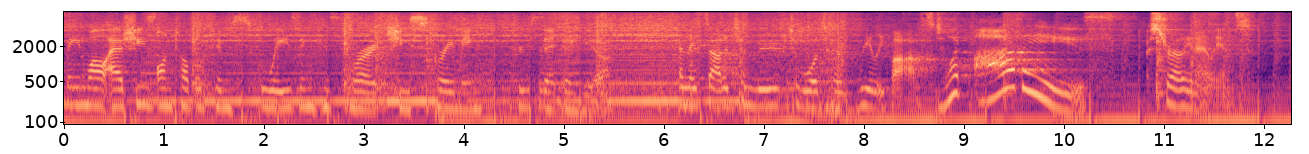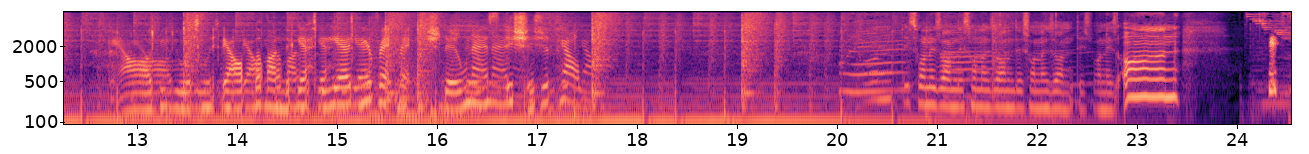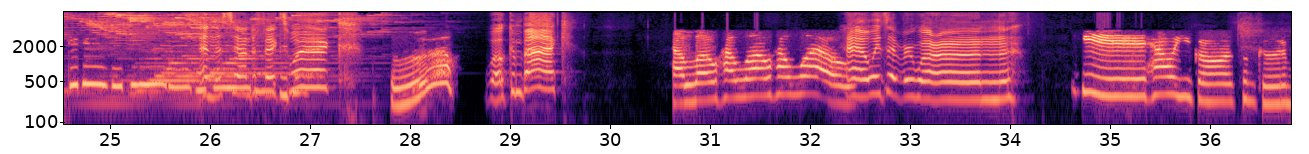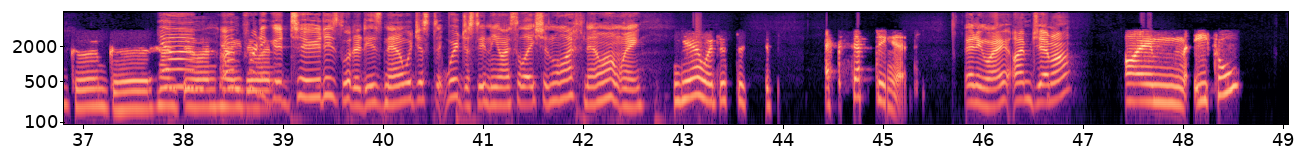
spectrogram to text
Meanwhile, as she's on top of him squeezing his throat, she's screaming, Who sent you here? And they started to move towards her really fast. What are these? Australian aliens. This one is on, this one is on, this one is on, this one is on. And the sound effects work. Ooh. Welcome back. Hello, hello, hello. How is everyone? Yeah, how are you guys? I'm good, I'm good, I'm good. How you doing? How I'm you pretty doing? good too. It is what it is now. We're just we're just in the isolation life now, aren't we? Yeah, we're just uh, accepting it. Anyway, I'm Gemma. I'm Ethel.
